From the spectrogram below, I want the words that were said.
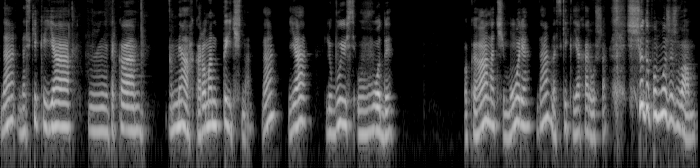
да? наскільки я така м'яка, романтична. Да? Я любуюсь в води океана чи моря, да? наскільки я хороша. Що допоможе ж вам?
